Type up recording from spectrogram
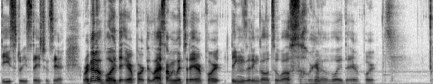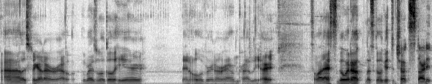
these three stations here. We're going to avoid the airport because last time we went to the airport, things didn't go too well. So we're going to avoid the airport. Ah, uh, let's figure out our route. We might as well go here, then over and around probably. All right. So while that's going up, let's go get the truck started.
